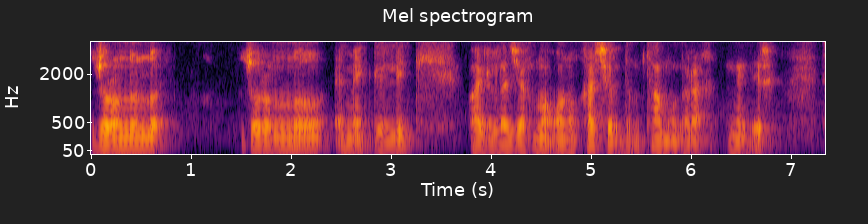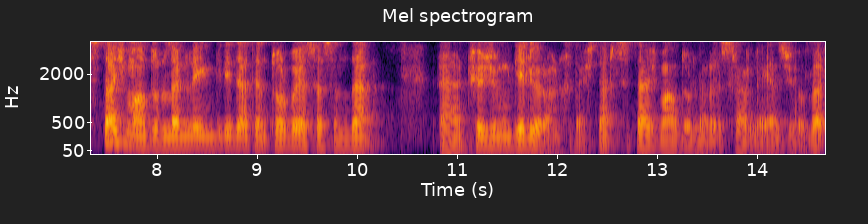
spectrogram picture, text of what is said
Zorunluluğu zorunlu emeklilik ayrılacak mı? Onu kaçırdım tam olarak nedir? Staj mağdurlarıyla ilgili zaten torba yasasında e, çözüm geliyor arkadaşlar. Staj mağdurları ısrarla yazıyorlar.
